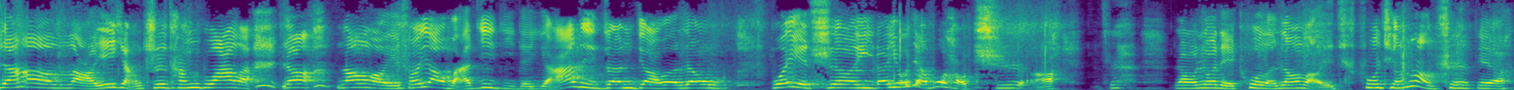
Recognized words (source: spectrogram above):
然后姥爷想吃糖瓜了，然后然后姥爷说要把自己的牙给粘掉了，然后我也吃了一个，有点不好吃啊，这然后就得吐了，然后姥爷说挺好吃的呀，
